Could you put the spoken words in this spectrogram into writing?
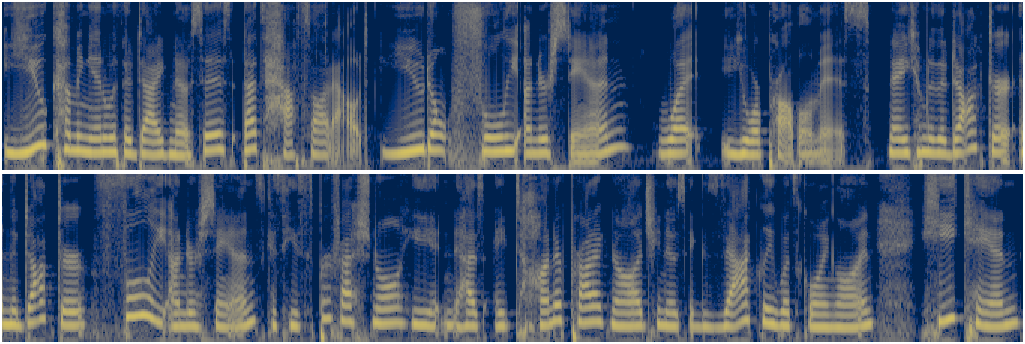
You coming in with a diagnosis, that's half thought out. You don't fully understand what your problem is. Now you come to the doctor, and the doctor fully understands because he's the professional. He has a ton of product knowledge. He knows exactly what's going on. He can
